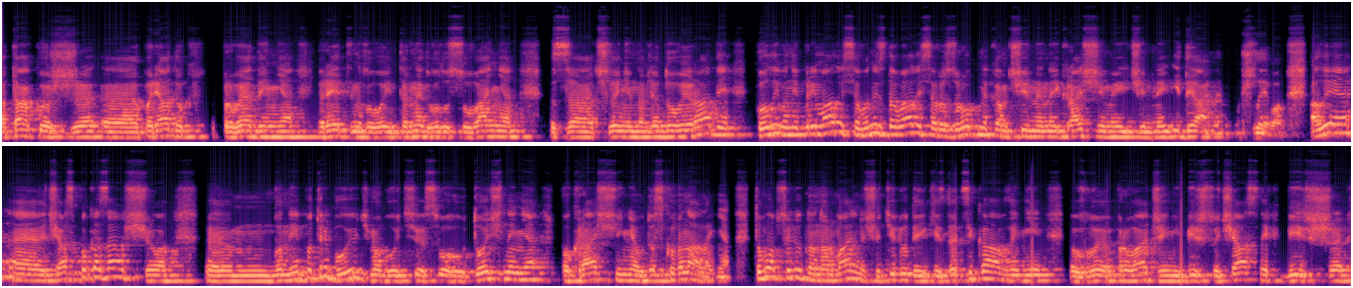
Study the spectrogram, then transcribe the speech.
а також е, порядок проведення рейтингового інтернет-голосування за членів наглядової ради. Коли вони приймалися, вони здавалися розробникам чи не найкращими, чи не ідеальними, можливо. Але е, час показав, що ем, вони потребують, мабуть, свого уточнення, покращення, удосконалення. Тому абсолютно нормально, що ті люди, які зацікавлені в впровадженні більш сучасних, більш е,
